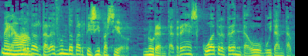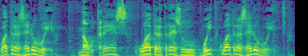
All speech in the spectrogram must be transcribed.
Venga, va. Recorda el telèfon de participació 93 431 8408 93 431 8408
